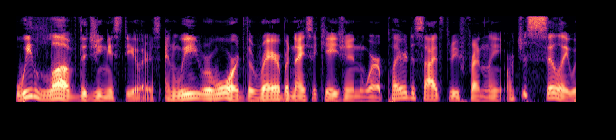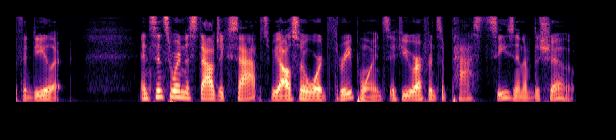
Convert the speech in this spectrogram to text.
We love the genius dealers, and we reward the rare but nice occasion where a player decides to be friendly or just silly with a dealer. And since we're nostalgic saps, we also award 3 points if you reference a past season of the show.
